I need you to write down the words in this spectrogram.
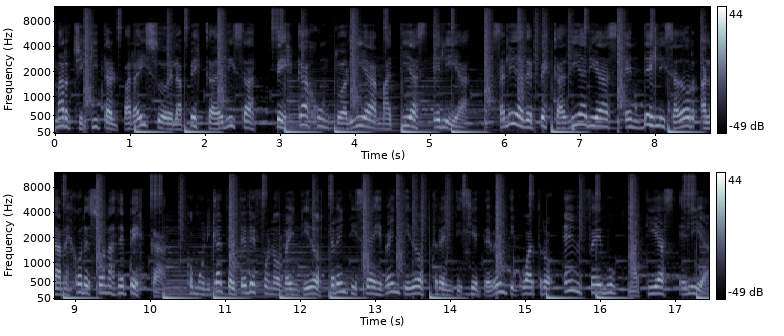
Mar Chiquita, el paraíso de la pesca de lisas, pesca junto al guía Matías Elía. Salidas de pesca diarias en deslizador a las mejores zonas de pesca. Comunicate al teléfono 22 36 22 37 24 en Facebook Matías Elía.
